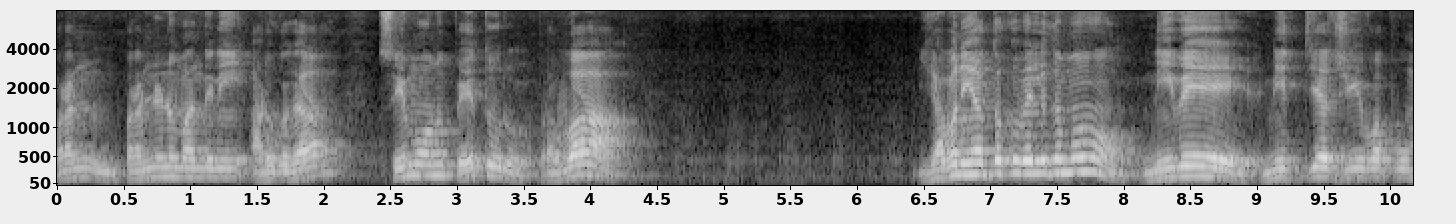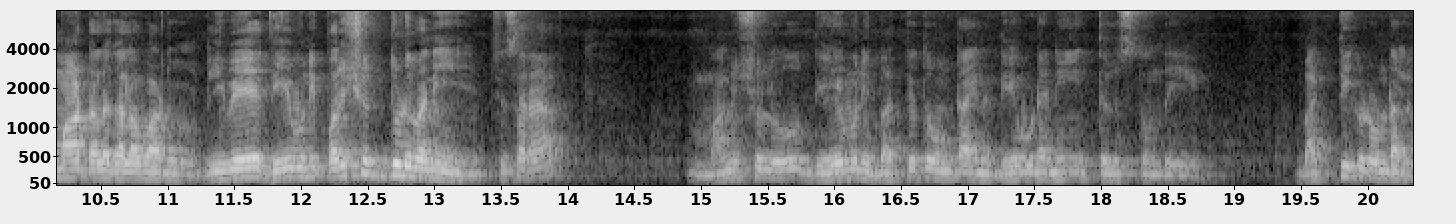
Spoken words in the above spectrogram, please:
ప్రన్ పన్నెండు మందిని అడుగగా సీమోను పేతూరు ప్రవ్వా ఎవని యొద్దకు వెళ్ళదము? నీవే నిత్య జీవపు మాటలు గలవాడు నీవే దేవుని పరిశుద్ధుడు అని చూసారా? మనుషులు దేవుని భక్తితో ఉంటే ఆయన దేవుడని తెలుస్తుంది. భక్తి ఇక్కడ ఉండాలి.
